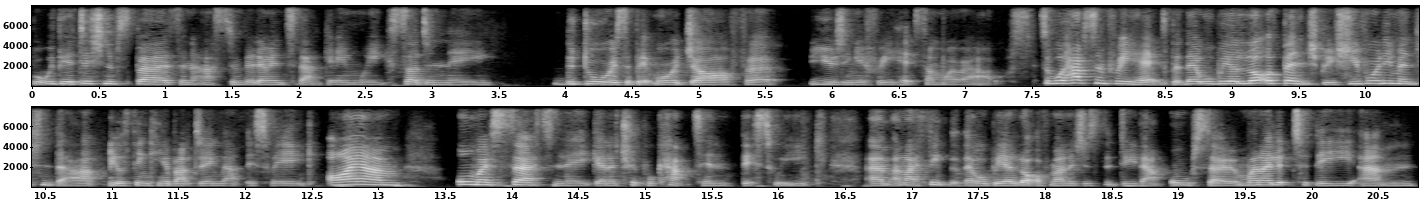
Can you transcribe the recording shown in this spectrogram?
But with the addition of Spurs and Aston Villa into that game week, suddenly the door is a bit more ajar for using your free hit somewhere else. So we'll have some free hits, but there will be a lot of bench boosts. You've already mentioned that. You're thinking about doing that this week. I am almost certainly going to triple captain this week. Um, and I think that there will be a lot of managers that do that also. And when I looked at the um,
